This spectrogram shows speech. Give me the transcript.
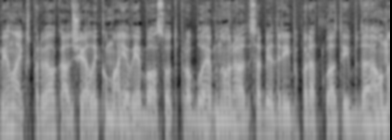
Vienlaikus par vēl kādu šajā likumā jau iebalsotu problēmu norāda sabiedrība par atklātību dēlna.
